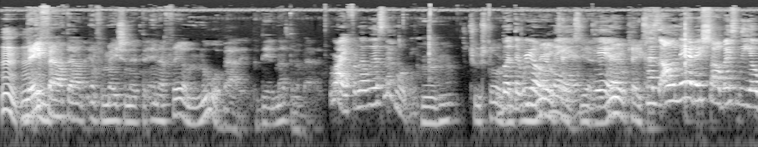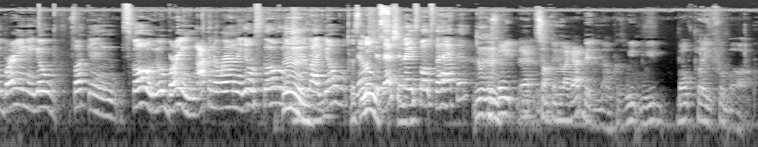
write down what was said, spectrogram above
Mm, mm, they found out information that the NFL knew about it, but did nothing about it. Right from the Will Smith movie. Mm-hmm. True story. But the in real, man, case, yeah, yeah. the real case. Because on there they show basically your brain and your fucking skull, your brain knocking around in your skull and Mm. shit. Like yo, that shit, that shit ain't supposed to happen. Because they that's something like I didn't know because we we both played football.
